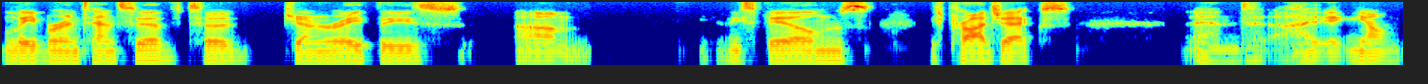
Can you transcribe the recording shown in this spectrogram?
labor intensive to generate these um, these films, these projects, and I, you know,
